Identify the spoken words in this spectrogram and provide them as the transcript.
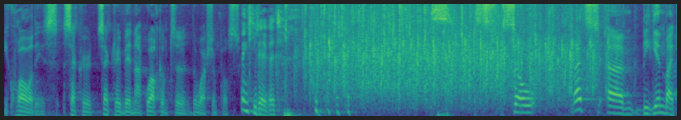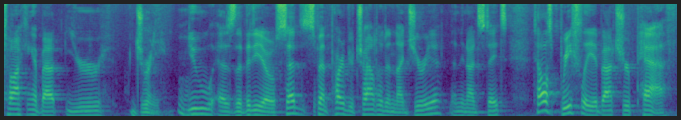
Equalities. Secretary, Secretary Badenoch, welcome to the Washington Post. Thank you, David. so let's um, begin by talking about your journey. Mm. You, as the video said, spent part of your childhood in Nigeria and the United States. Tell us briefly about your path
